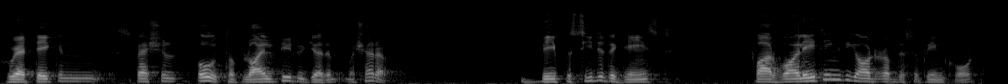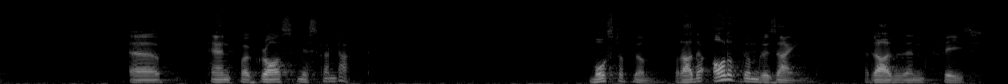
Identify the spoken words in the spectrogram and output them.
who had taken special oath of loyalty to General Musharraf be proceeded against for violating the order of the Supreme Court uh, and for gross misconduct. Most of them, rather all of them resigned rather than face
